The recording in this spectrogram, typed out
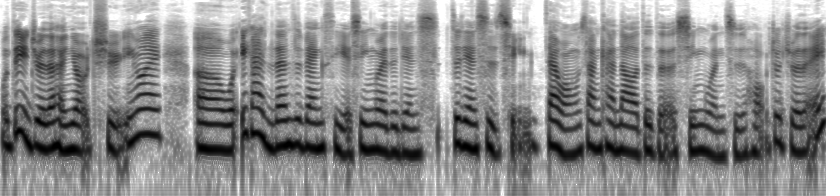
我自己觉得很有趣，因为呃，我一开始认识 Banksy 也是因为这件事，这件事情在网络上看到这则新闻之后，就觉得哎，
